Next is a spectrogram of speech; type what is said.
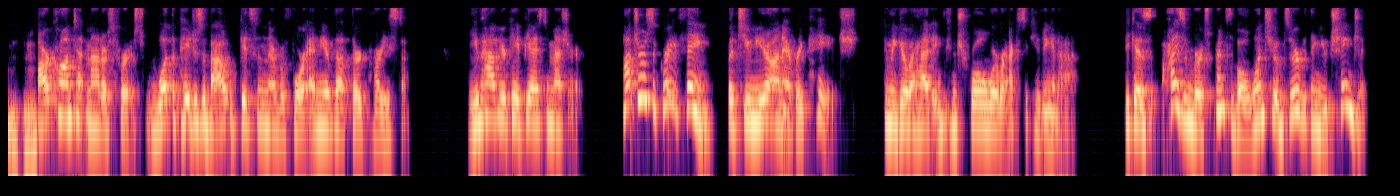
Mm-hmm. Our content matters first. What the page is about gets in there before any of that third party stuff. You have your KPIs to measure. Hotjar is a great thing, but do you need it on every page? Can we go ahead and control where we're executing it at? Because Heisenberg's principle, once you observe a thing, you change it.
